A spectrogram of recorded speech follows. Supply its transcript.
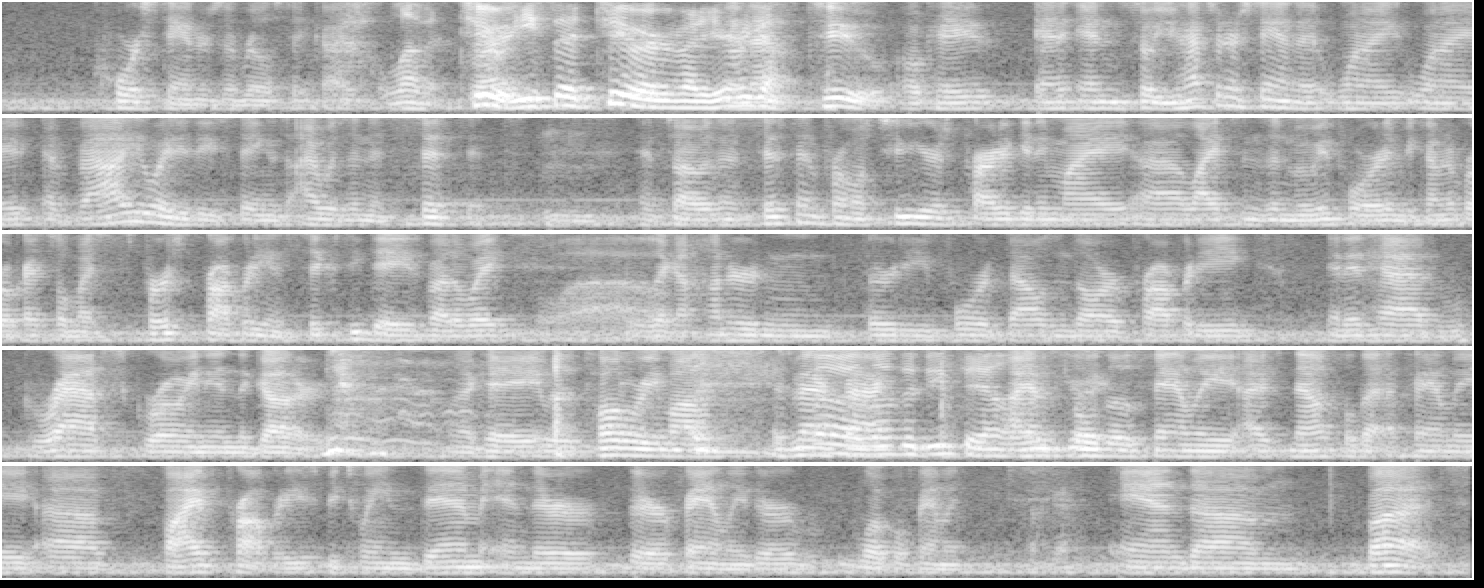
core standards of real estate, guys. Love it. Two. Right. He said two. Everybody, here and we go. two, okay? And, and so you have to understand that when I when I evaluated these things, I was an assistant, Mhm. And so I was an assistant for almost two years prior to getting my uh, license and moving forward and becoming a broker. I sold my first property in sixty days, by the way. Wow. It was like a hundred and thirty-four thousand dollar property, and it had grass growing in the gutters. okay, it was a total remodel. As a matter oh, of I fact, love the detail. I have was sold great. those family. I've now sold that family uh, five properties between them and their their family, their local family. Okay. And um, but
